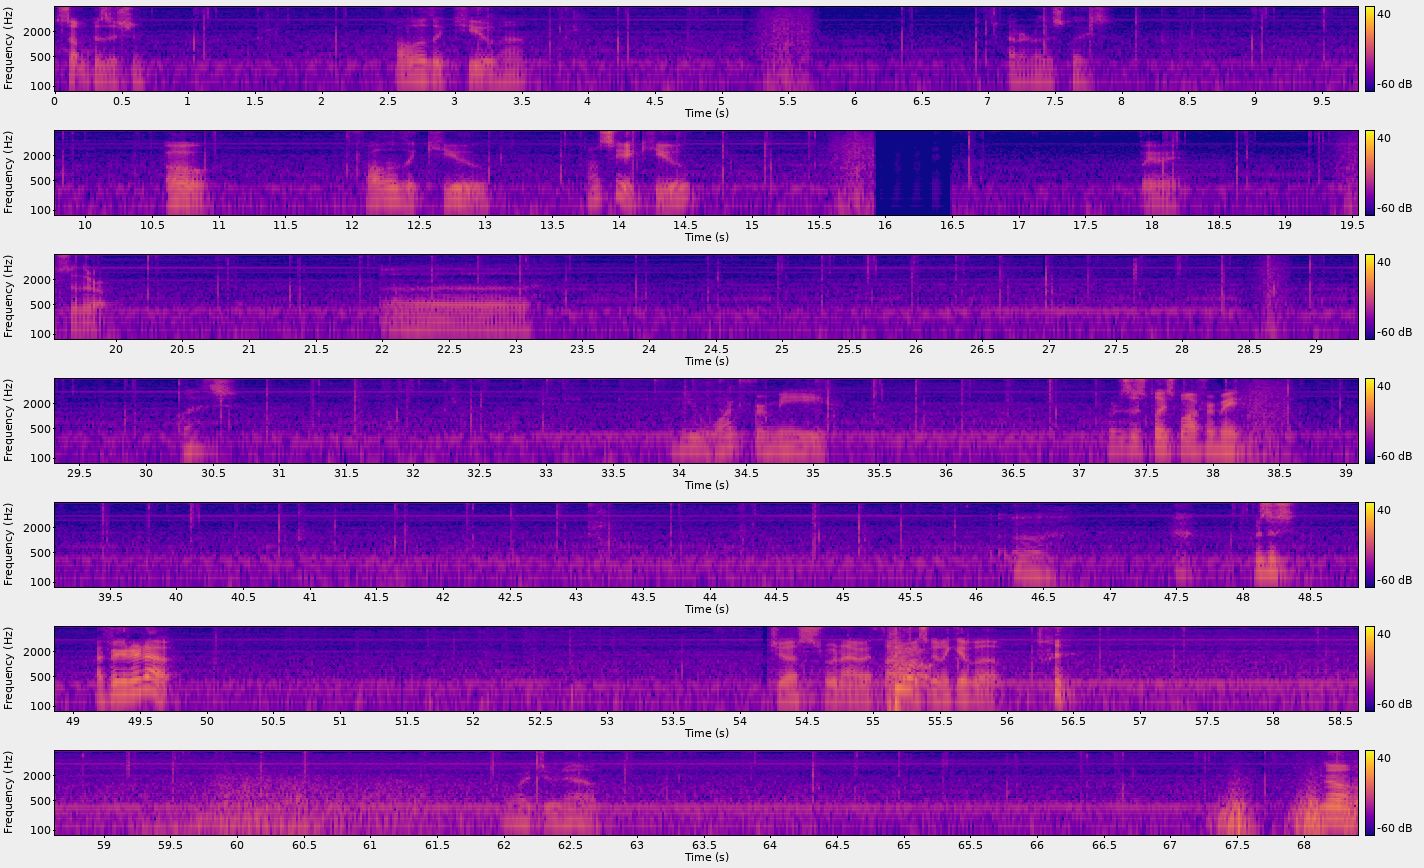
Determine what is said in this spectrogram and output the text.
something position. Follow the queue, huh? I don't know this place. Oh. Follow the queue. I don't see a queue. Wait, wait. So there are... Uh... What? Do you want from me? What does this place want from me? Uh, what is this? I figured it out. Just when I thought I was gonna give up. what do I do now? No.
